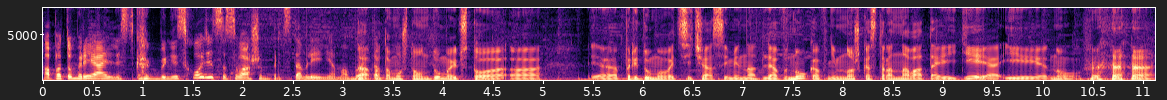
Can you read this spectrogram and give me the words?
а потом реальность как бы не сходится с вашим представлением об Да, этом. потому что он думает, что э, э, придумывать сейчас имена для внуков немножко странноватая идея, и, ну,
